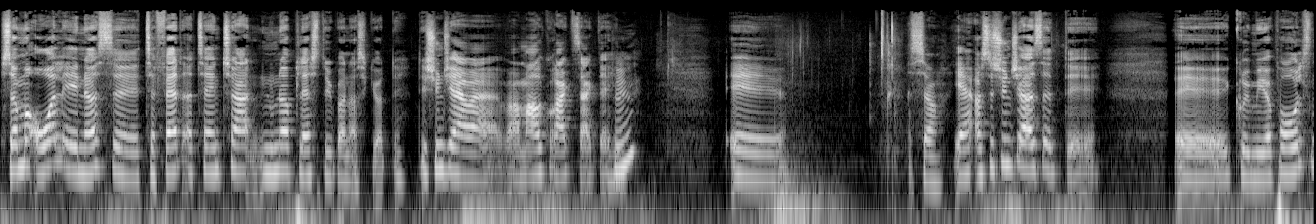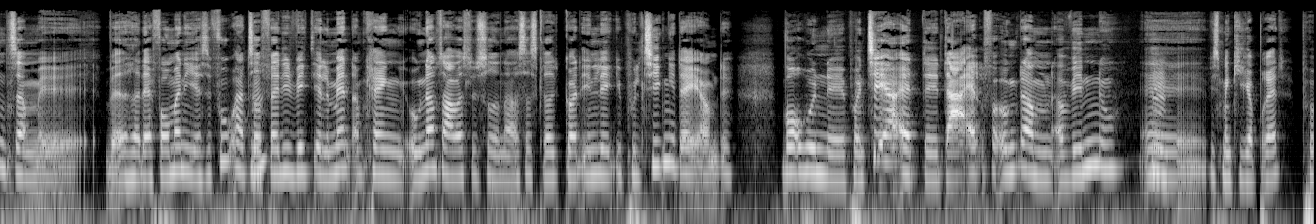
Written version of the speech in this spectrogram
så må overlægen også øh, tage fat og tage en tørn, nu når plastdyberen også har gjort det. Det synes jeg var, var meget korrekt sagt af hende. Mm. Øh, så ja, og så synes jeg også, at øh, øh, Grymir Poulsen, som øh, hvad hedder det, formand i SFU, har taget mm. fat i et vigtigt element omkring ungdomsarbejdsløsheden, og også har skrevet et godt indlæg i politikken i dag om det, hvor hun øh, pointerer, at øh, der er alt for ungdommen at vinde nu. Mm. Øh, hvis man kigger bredt på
